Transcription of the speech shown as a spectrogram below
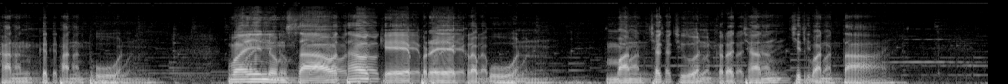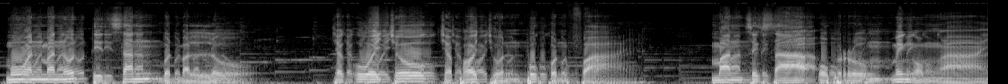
ขันธ์เกิดพันพูนวัยหนุ่มสาวเท่าแก่แปรกระบวน มันชักชวนกระชั้นชิดวันตาย มวลมนุษย์ติดสั้นบนบัลโลกจะอวยโชคเฉพาะชนผู้คนฝ่าย มันศึกษาอบรมไม่งมงาย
